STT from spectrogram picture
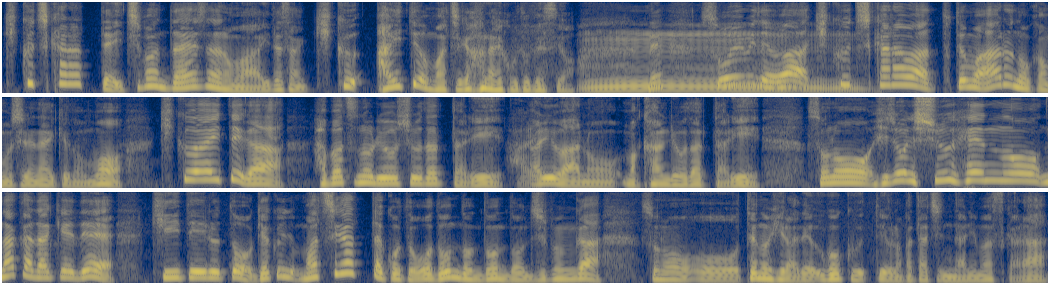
聞く力って一番大事なのは飯田さん聞く相手を間違わないことですよ。ね、そういう意味では聞く力はとてもあるのかもしれないけども聞く相手が派閥の領袖だったり、はい、あるいはあの、まあ、官僚だったり、その非常に周辺の中だけで聞いていると、逆に間違ったことをどんどんどんどん自分がその手のひらで動くっていうような形になりますから、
